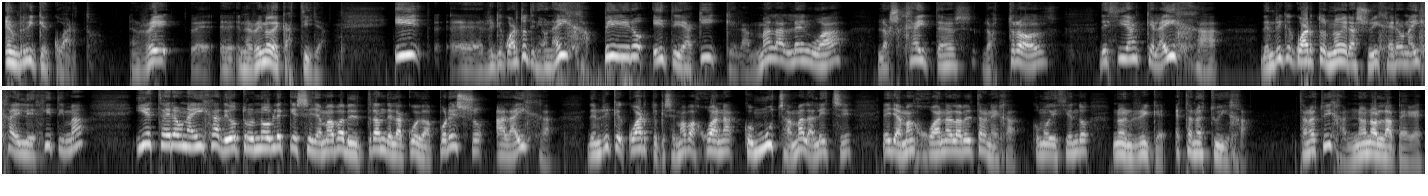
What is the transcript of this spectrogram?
Enrique IV, en, rey, eh, en el reino de Castilla. Y Enrique IV tenía una hija, pero este aquí que las malas lenguas, los haters, los trolls, decían que la hija de Enrique IV no era su hija, era una hija ilegítima, y esta era una hija de otro noble que se llamaba Beltrán de la Cueva. Por eso, a la hija de Enrique IV, que se llamaba Juana, con mucha mala leche, le llaman Juana la Beltraneja, como diciendo, no, Enrique, esta no es tu hija. Esta no es tu hija, no nos la pegues.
